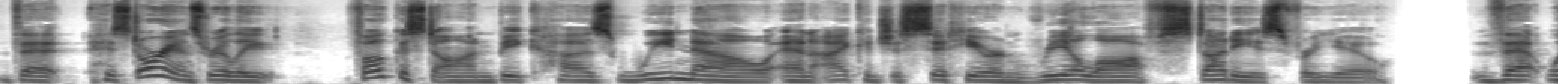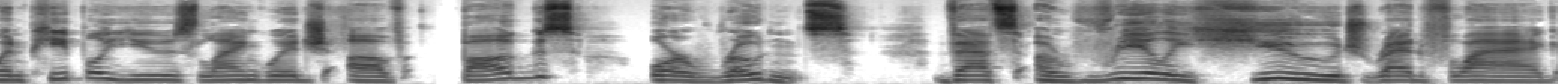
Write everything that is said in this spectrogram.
that historians really focused on because we know, and I could just sit here and reel off studies for you, that when people use language of bugs or rodents, that's a really huge red flag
